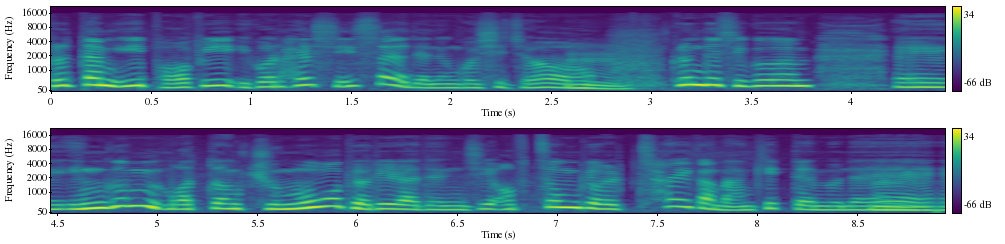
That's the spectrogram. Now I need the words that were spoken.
그렇다면 이 법이 이걸 할 수 있어야 되는 것이죠. 음. 그런데 지금 임금 어떤 규모별이라든지 업종별 차이가 많기 때문에 음.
